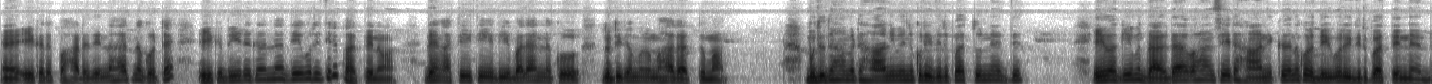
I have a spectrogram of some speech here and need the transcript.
ඒකට පහර දෙන්න හදනකොට ඒක බේර ගන්න දේවරු ඉදිරිපත් වෙනවා. දැන් අතීතයේදී බලන්නකෝ දුටිගමනු මහරජතුමා බුදුදහමට හානි වෙනකොට ඉදිරිපත් තුන්නේ නැද්ද? ඒ වගේම දල්දා වහන්සේට හානි කරනකොට දෙවිවරු ඉදිරිපත් වෙන්නේ නැද්ද?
